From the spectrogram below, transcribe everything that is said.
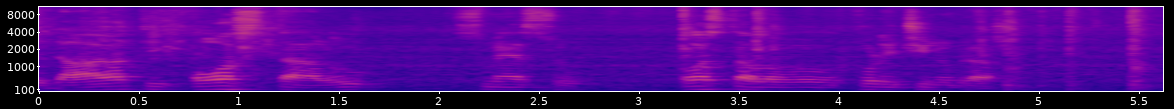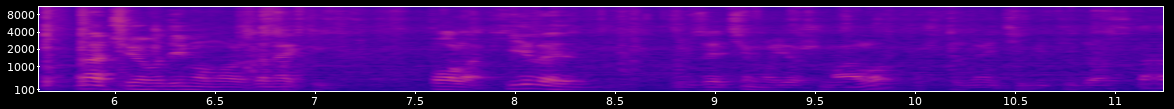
dodavati ostalu smesu, ostalo količinu brašna. Znači ovdje ima možda nekih pola kile, uzet ćemo još malo, pošto neće biti dosta.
